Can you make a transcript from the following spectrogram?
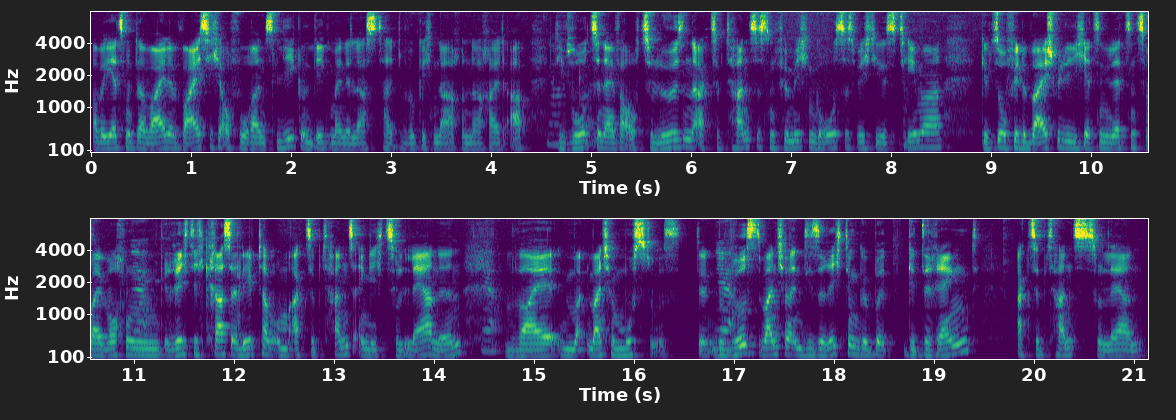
aber jetzt mittlerweile weiß ich auch, woran es liegt und lege meine Last halt wirklich nach und nach halt ab. Die Wurzeln einfach auch zu lösen. Akzeptanz ist für mich ein großes, wichtiges Thema gibt so viele Beispiele, die ich jetzt in den letzten zwei Wochen ja. richtig krass erlebt habe, um Akzeptanz eigentlich zu lernen, ja. weil manchmal musst du es. Du, ja. wirst manchmal in diese Richtung gedrängt, Akzeptanz zu lernen.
